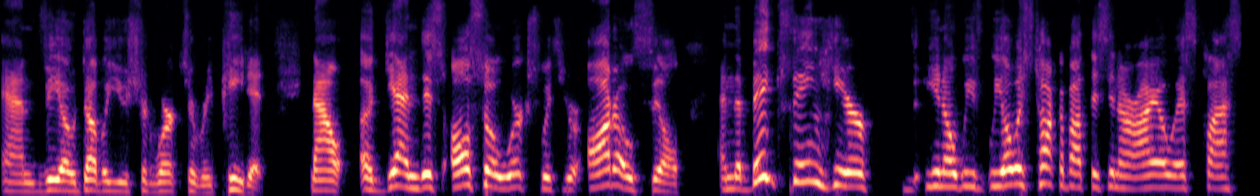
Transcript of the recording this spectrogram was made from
and VOW should work to repeat it. Now, again, this also works with your autofill. And the big thing here, you know, we we always talk about this in our iOS class,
